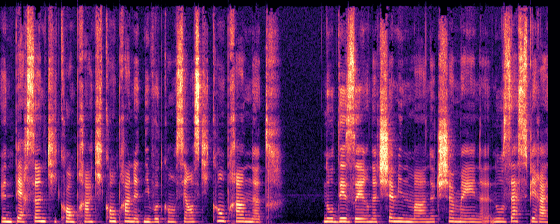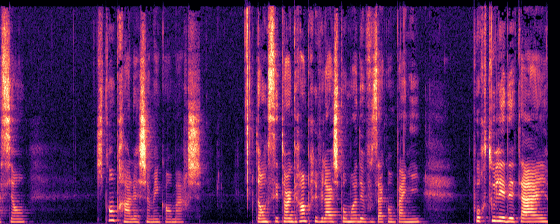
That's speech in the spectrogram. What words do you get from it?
Une personne qui comprend, qui comprend notre niveau de conscience, qui comprend notre nos désirs, notre cheminement, notre chemin, nos aspirations, qui comprend le chemin qu'on marche. Donc, c'est un grand privilège pour moi de vous accompagner. Pour tous les détails,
